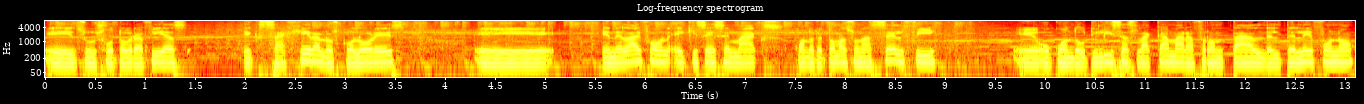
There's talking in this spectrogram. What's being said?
en sus fotografías exagera los colores. Eh, en el iPhone XS Max, cuando te tomas una selfie eh, o cuando utilizas la cámara frontal del teléfono,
